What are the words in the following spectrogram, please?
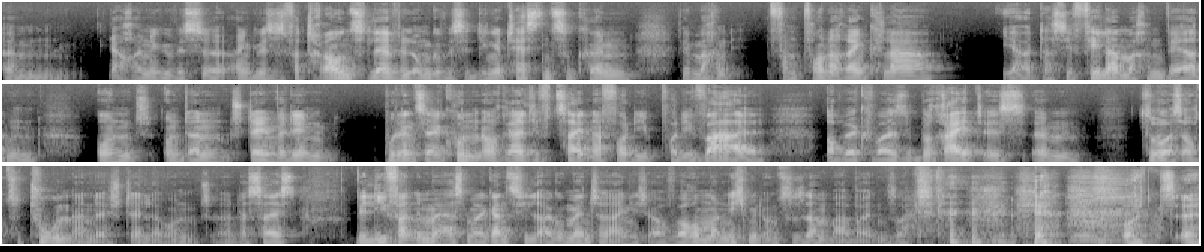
ähm, auch eine gewisse, ein gewisses Vertrauenslevel, um gewisse Dinge testen zu können. Wir machen von vornherein klar, ja, dass wir Fehler machen werden und, und dann stellen wir den potenziellen Kunden auch relativ zeitnah vor die, vor die Wahl, ob er quasi bereit ist, ähm, sowas auch zu tun an der Stelle. Und äh, das heißt, wir liefern immer erstmal ganz viele Argumente eigentlich auch, warum man nicht mit uns zusammenarbeiten sollte. ja. Und, äh,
